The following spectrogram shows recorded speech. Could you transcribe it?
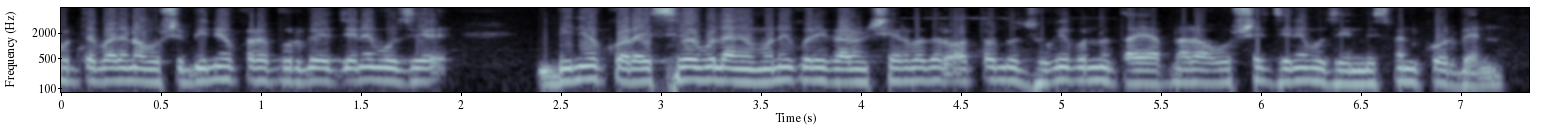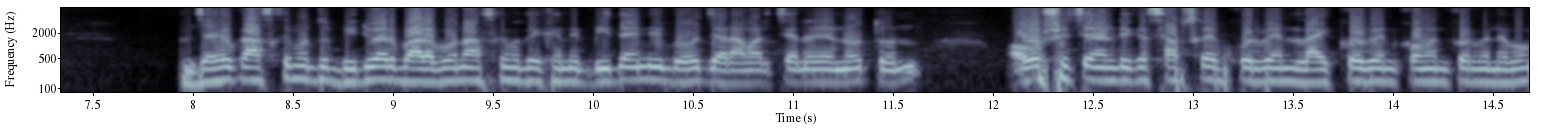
করতে পারেন। অবশ্যই বিনিয়োগ করার পূর্বে জেনে বুঝে বিনিয়োগ করাই শ্রেয় বলে আমি মনে করি, কারণ শেয়ার বাজার অত্যন্ত ঝুঁকিপূর্ণ, তাই আপনারা অবশ্যই জেনে বুঝে ইনভেস্টমেন্ট করবেন। যাই হোক, আজকের মতো ভিডিও আর বাড়াবো না। আজকের মতো এখানে বিদায় নিব। যারা আমার চ্যানেলে নতুন, অবশ্যই চ্যানেলটিকে সাবস্ক্রাইব করবেন লাইক করবেন কমেন্ট করবেন এবং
